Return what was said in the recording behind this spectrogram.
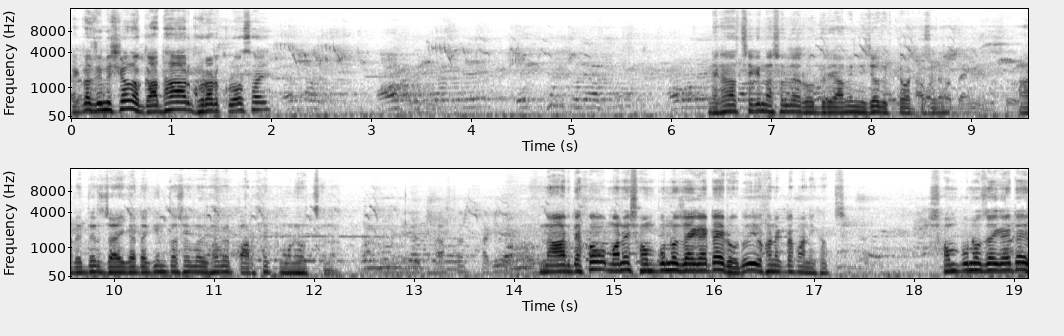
একটা জিনিস কেন গাধা আর ঘোড়ার ক্রস হয়। দেখা যাচ্ছে কিনা আসলে রোদ্রে আমি নিজেও দেখতে পারতেছি না। আর এদের জায়গাটা কিন্তু আসলে ওইভাবে পারফেক্ট মনে হচ্ছে না। না আর দেখো মানে সম্পূর্ণ জায়গাটাই রোদ। ওই ওখানে একটা পানি খাচ্ছে। সম্পূর্ণ জায়গাটাই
